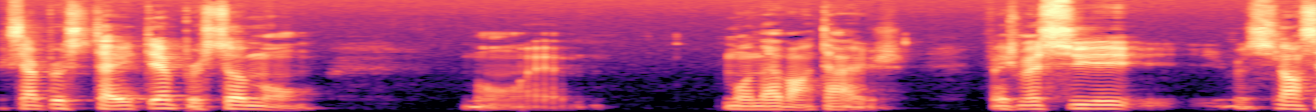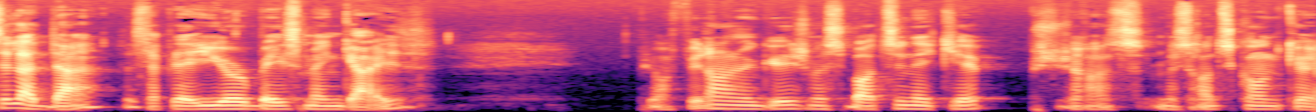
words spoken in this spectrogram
C'est un peu, ça a été un peu ça mon, mon, euh, mon avantage. Fait que je me suis, je me suis lancé là-dedans. Ça s'appelait Your Basement Guys. Puis on fait dans le gars, je me suis battu une équipe. Puis je, me suis rendu compte que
